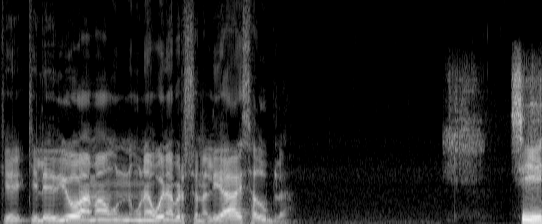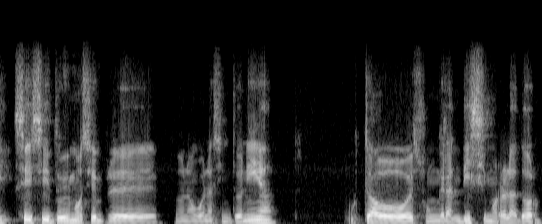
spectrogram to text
que, le dio además una buena personalidad a esa dupla. Sí, sí, sí, tuvimos siempre una buena sintonía. Gustavo es un grandísimo relator,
